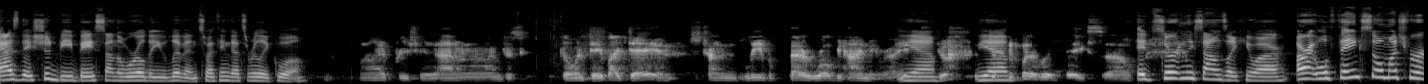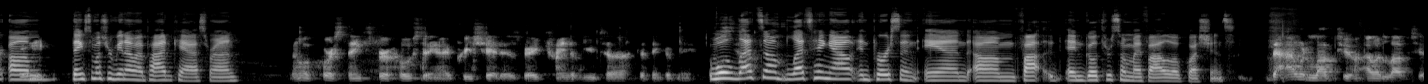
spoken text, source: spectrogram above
as they should be based on the world that you live in. So I think that's really cool. well, I appreciate it. I don't know. I'm just going day by day and just trying to leave a better world behind me, right? Yeah. Do- Yeah. whatever it takes. So It certainly sounds like you are. All right. Well, thanks so much for um, thanks so much for being on my podcast, Ron. no, of course, thanks for hosting. I appreciate it. It was very kind of you to, to think of me. Well, let's um let's hang out in person and um fo- and go through some of my follow up questions. That I would love to. I would love to.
